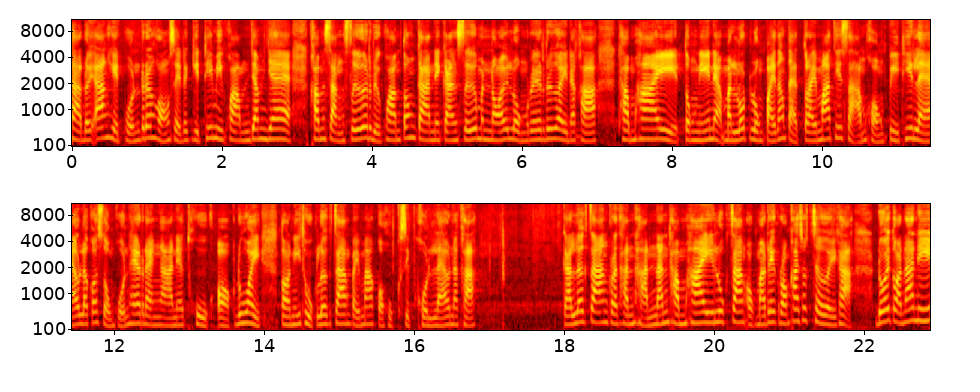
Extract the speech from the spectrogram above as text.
ค่ะ โดยอ้างเหตุผลเรื่องของเศรษฐกิจที่มีความย่ำแย่คำสั่งซื้อหรือความต้องการในการซื้อมันน้อยลงเรื่อยๆนะคะทำให้ตรงนี้เนี่ยมันลดลงไปตั้งแต่ไตรมาสที่ 3 ของปีที่แล้ว แล้วก็ส่งผลให้แรงงานเนี่ยถูกออกด้วย ตอนนี้ถูกเลิกจ้างไปมากกว่า 60 คนแล้วนะคะ การเลิกจ้างกระทันหันนั้นทำให้ลูกจ้างออกมาเรียกร้องค่าชดเชยค่ะ โดยก่อนหน้านี้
